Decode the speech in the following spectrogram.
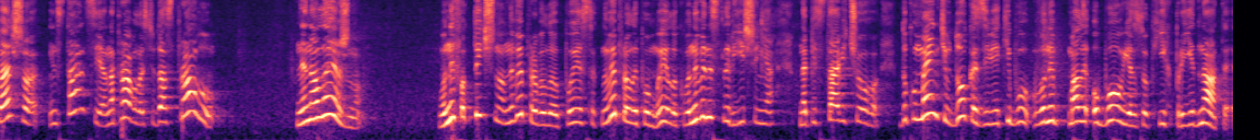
перша інстанція направила сюди справу неналежно. Вони фактично не виправили описок, не виправили помилок, вони винесли рішення на підставі чого? Документів, доказів, які вони мали обов'язок їх приєднати.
